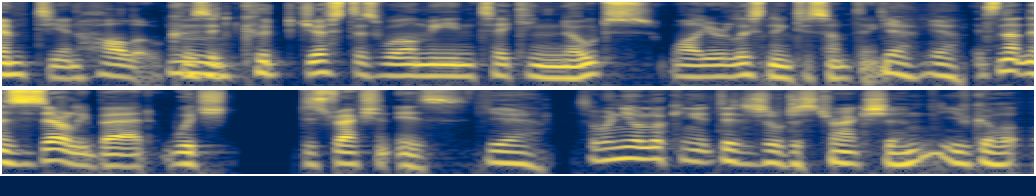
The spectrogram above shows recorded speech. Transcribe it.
empty and hollow because mm. it could just as well mean taking notes while you're listening to something. Yeah, yeah. It's not necessarily bad, which distraction is. Yeah. So when you're looking at digital distraction, you've got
